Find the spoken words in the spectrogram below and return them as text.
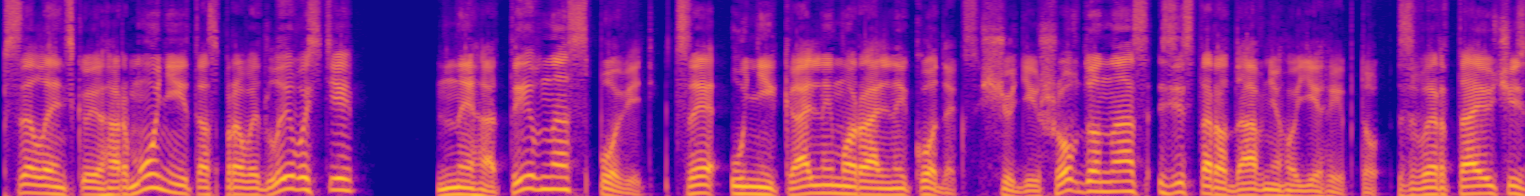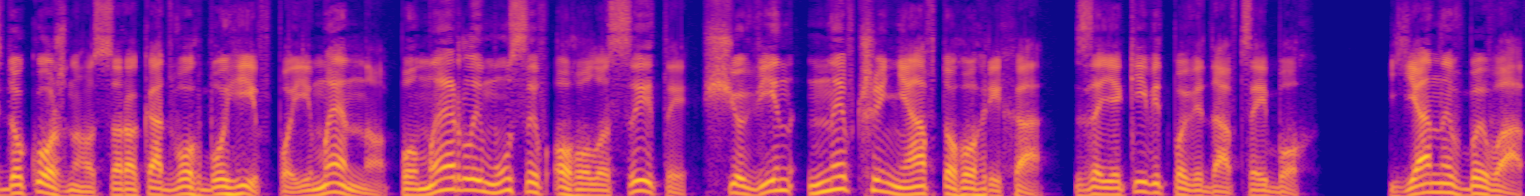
вселенської гармонії та справедливості. Негативна сповідь це унікальний моральний кодекс, що дійшов до нас зі стародавнього Єгипту. Звертаючись до кожного з 42 богів поіменно, померлий мусив оголосити, що він не вчиняв того гріха, за який відповідав цей бог. Я не вбивав,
